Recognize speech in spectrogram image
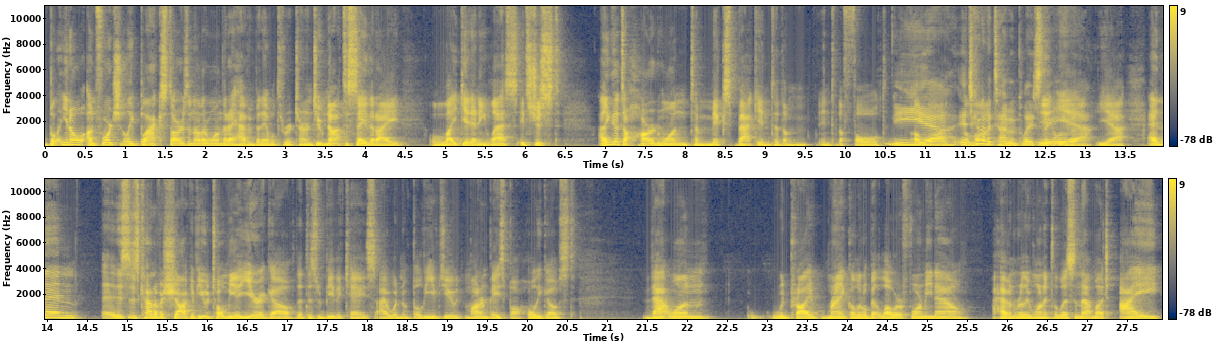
but you know, unfortunately, Blackstar is another one that I haven't been able to return to. Not to say that I like it any less. It's just I think that's a hard one to mix back into the into the fold. Yeah, lot, it's kind of a time and place thing. a little bit. Yeah, yeah. And then uh, this is kind of a shock. If you had told me a year ago that this would be the case, I wouldn't have believed you. Modern Baseball, Holy Ghost. That one would probably rank a little bit lower for me now. I haven't really wanted to listen that much. I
